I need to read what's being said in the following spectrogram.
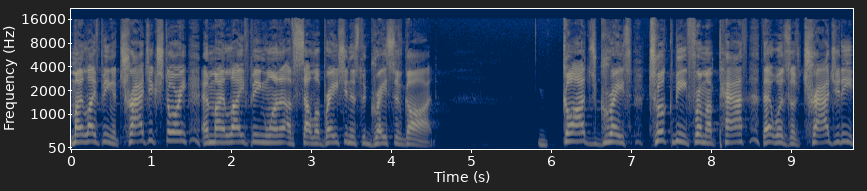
my life being a tragic story and my life being one of celebration is the grace of God. God's grace took me from a path that was of tragedy,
